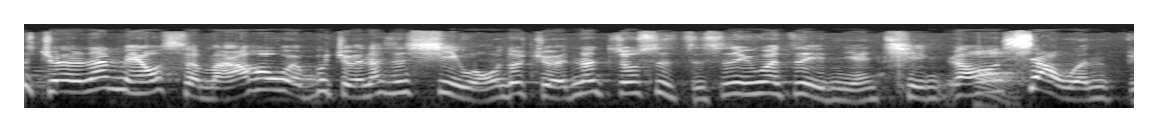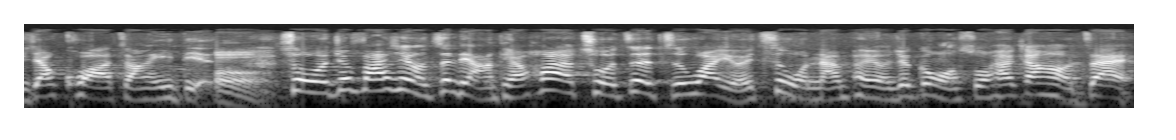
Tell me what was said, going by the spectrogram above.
直觉得那没有什么，然后我也不觉得那是细纹，我都觉得那就是只是因为自己年轻，然后下纹比较夸张一点，嗯。所以我就发现有这两条。后来除了这之外，有一次我男朋友就跟我说，他刚好在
